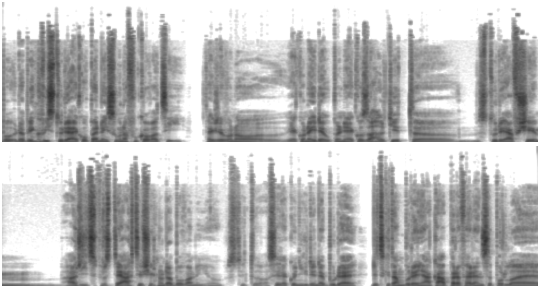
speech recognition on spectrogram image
uh, dubbingový studia jako úplně nejsou nafukovací, takže ono jako nejde úplně jako zahltit uh, studia vším a říct prostě já chci všechno dabovaný. Jo. Prostě to asi jako nikdy nebude. Vždycky tam bude nějaká preference podle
